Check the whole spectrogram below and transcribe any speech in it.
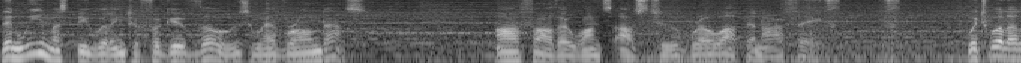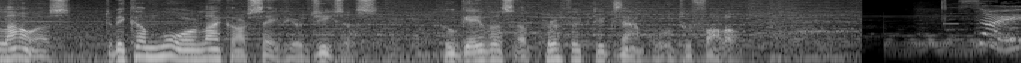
then we must be willing to forgive those who have wronged us. Our Father wants us to grow up in our faith, which will allow us to become more like our Savior Jesus, who gave us a perfect example to follow. So,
